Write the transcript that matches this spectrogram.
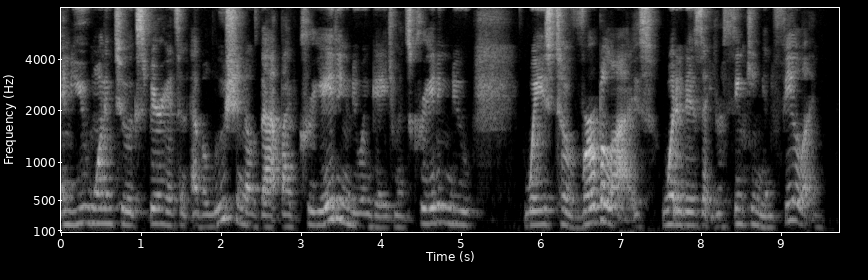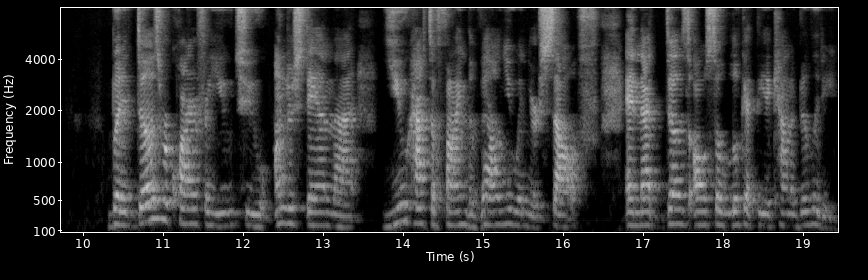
and you wanting to experience an evolution of that by creating new engagements creating new ways to verbalize what it is that you're thinking and feeling but it does require for you to understand that you have to find the value in yourself. And that does also look at the accountability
